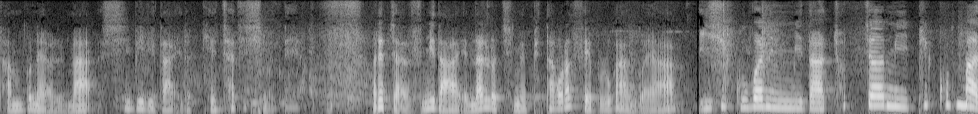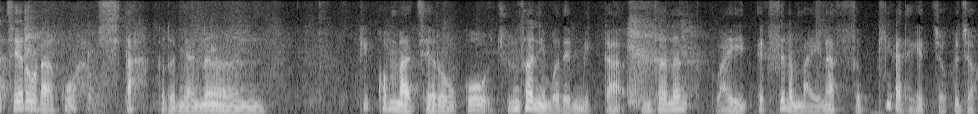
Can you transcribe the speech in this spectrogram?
3분의 얼마? 11이다. 이렇게 찾으시면 돼요. 어렵지 않습니다. 옛날로 치면 피타고라스에 불과한 거야. 29번입니다. 초점이 피콤마 제로라고 합시다. 그러면은 피콤마 제로고 준선이 뭐 됩니까? 준선은 y x는 마이너스 p가 되겠죠. 그죠?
